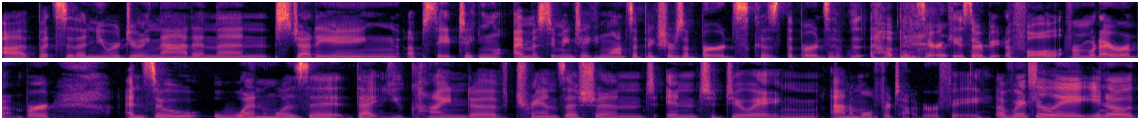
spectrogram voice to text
Uh, but so then you were doing that and then studying upstate, taking, I'm assuming taking lots of pictures of birds because the birds up in Syracuse are beautiful from what I remember. And so when was it that you kind of transitioned into doing animal photography? Originally, you know,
